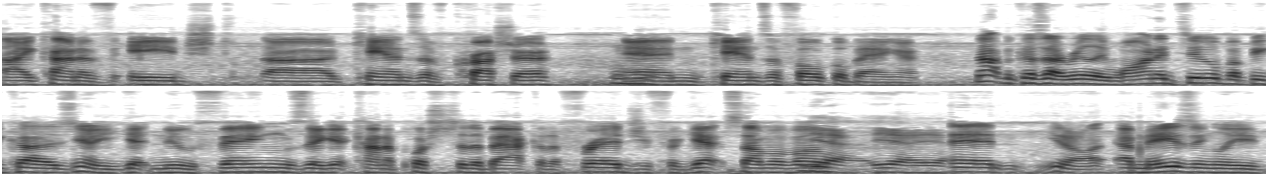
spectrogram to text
I kind of aged uh, cans of Crusher Mm-hmm. and cans of Focal Banger. Not because I really wanted to, but because you know you get new things. They get kind of pushed to the back of the fridge. You forget some of them. yeah, yeah, yeah. And you know, amazingly,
